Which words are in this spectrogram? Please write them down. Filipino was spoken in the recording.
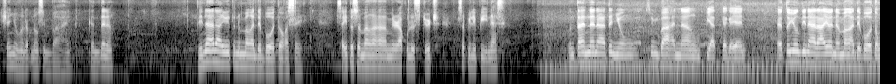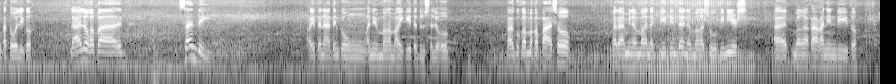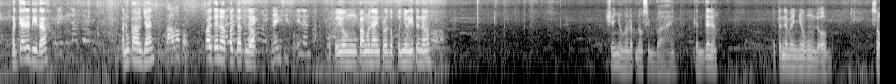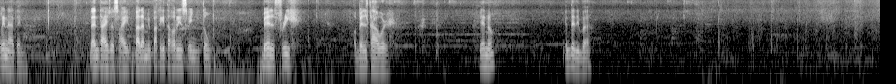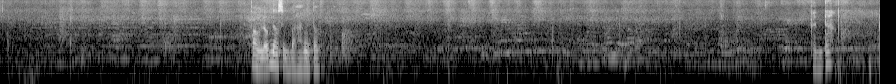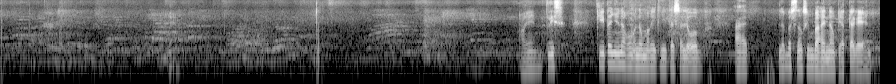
Siya yung harap ng simbahan. Ganda no? Dinarayo ito ng mga deboto kasi isa ito sa mga miraculous church sa Pilipinas. Puntahan na natin yung simbahan ng Piat Cagayan. Ito yung dinarayo ng mga debotong katoliko. Lalo kapag Sunday. Pakita natin kung ano yung mga makikita dun sa loob. Bago ka makapasok, marami ng mga nagtitinda ng mga souvenirs at mga kakanin dito. Magkano dito? Anong tawag dyan? Tawa po. Pag ano, pag tatlo. 90 po. Ilan? Ito yung pangunahing produkto nyo rito, no? Siya yung harap ng simbahan. Ganda, no? Ito naman yung loob. Sukin natin. Daan tayo sa side para may pakita ko rin sa inyo itong belfry o bell tower. Yan, no? Ganda, di ba? Ito ang loob ng simbahan ito. Ganda. Ayan, please. Kita nyo na kung anong makikita sa loob at labas ng simbahan ng Piat Cagayan.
